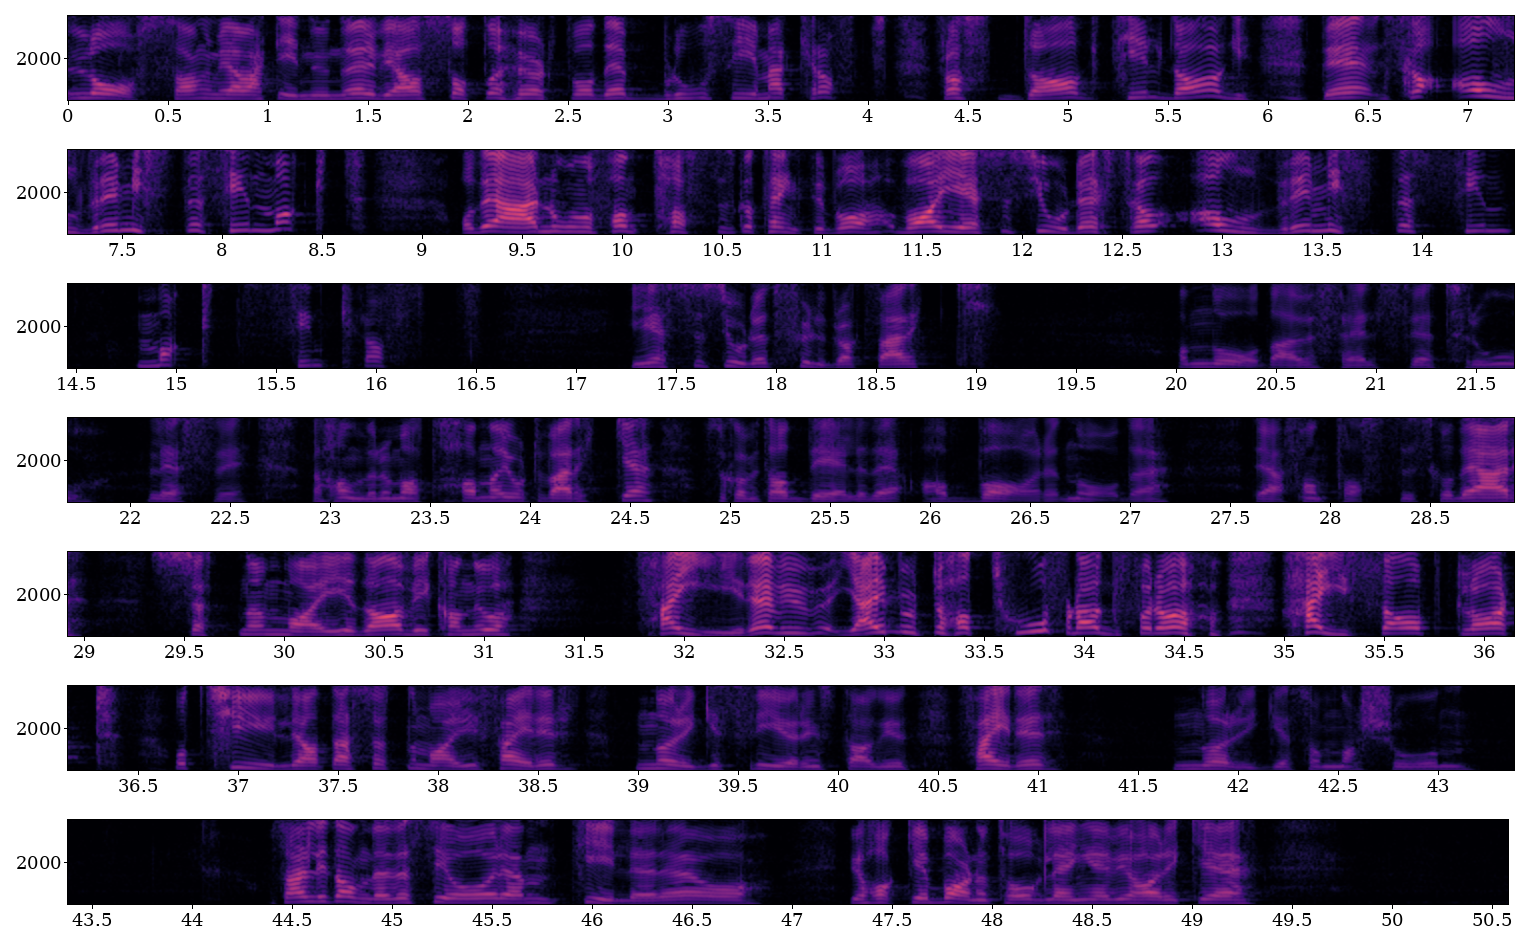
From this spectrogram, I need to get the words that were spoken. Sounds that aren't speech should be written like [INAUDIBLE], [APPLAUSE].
lovsang vi har vært innunder. Vi har stått og hørt på 'Det blod sier meg kraft' fra dag til dag. Det skal aldri miste sin makt. Og det er noe fantastisk å tenke på. Hva Jesus gjorde, skal aldri miste sin makt, sin kraft. Jesus gjorde et fullbrakt verk. Av nåde er vi frelst ved tro, leser vi. Det handler om at han har gjort verket, og så kan vi ta del i det av bare nåde. Det er fantastisk. Og det er 17. mai i dag. Vi kan jo feire. Jeg burde ha to flagg for å [LAUGHS] heise opp klart og tydelig at det er 17. mai. Vi feirer Norges frigjøringsdag. Vi feirer Norge som nasjon. Og så er det litt annerledes i år enn tidligere. og Vi har ikke barnetog lenger. Vi har ikke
